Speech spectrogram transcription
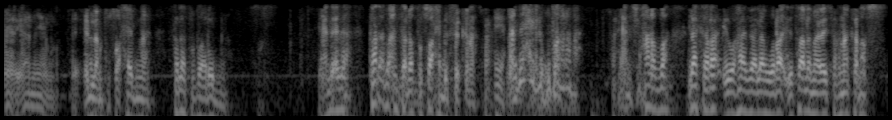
يعني إن لم تصاحبنا فلا تضاربنا. يعني أنا طالما أنت لاتصاحب الفكرة. صحيح. لا داعي للمضاربة. يعني سبحان الله لك رأي وهذا له رأي طالما ليس هناك نص.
